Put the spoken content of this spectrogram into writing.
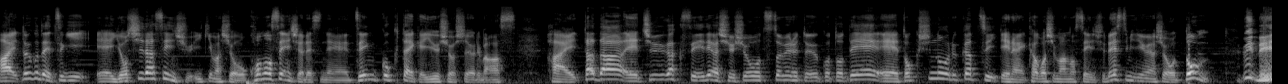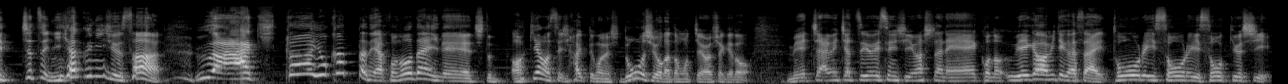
はい。ということで次、えー、吉田選手行きましょう。この選手はですね、全国大会優勝しております。はい。ただ、えー、中学生では首相を務めるということで、えー、特殊能力がついていない鹿児島の選手です。見てみましょう。ドンえ、めっちゃ強い !223! うわー、来たよかったね。この台ね、ちょっと秋山選手入ってこないし、どうしようかと思っちゃいましたけど、めちゃめちゃ強い選手いましたね。この上側見てください。盗塁、走塁、送球 C。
